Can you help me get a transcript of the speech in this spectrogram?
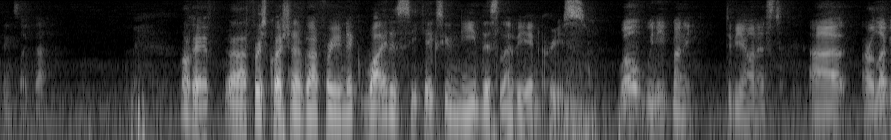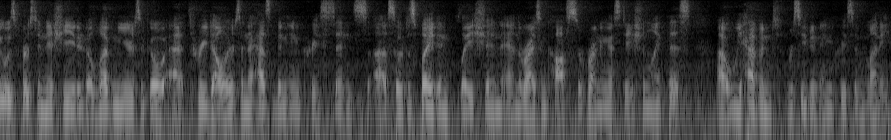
things like that. Okay, uh, first question I've got for you, Nick. Why does CKXU need this levy increase? Well, we need money, to be honest. Uh, our levy was first initiated 11 years ago at $3, and it hasn't been increased since. Uh, so despite inflation and the rising costs of running a station like this, uh, we haven't received an increase in money.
